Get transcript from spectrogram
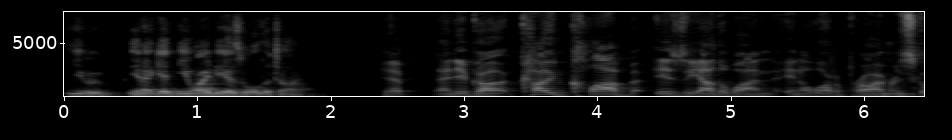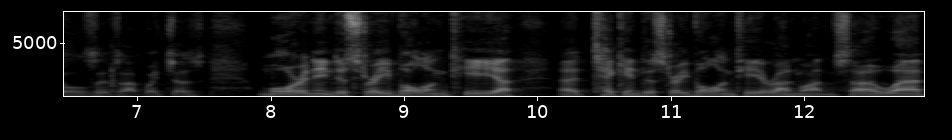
you you know get new ideas all the time. Yep, and you've got Code Club is the other one in a lot of primary schools, which is more an industry volunteer, uh, tech industry volunteer run one. So, uh,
